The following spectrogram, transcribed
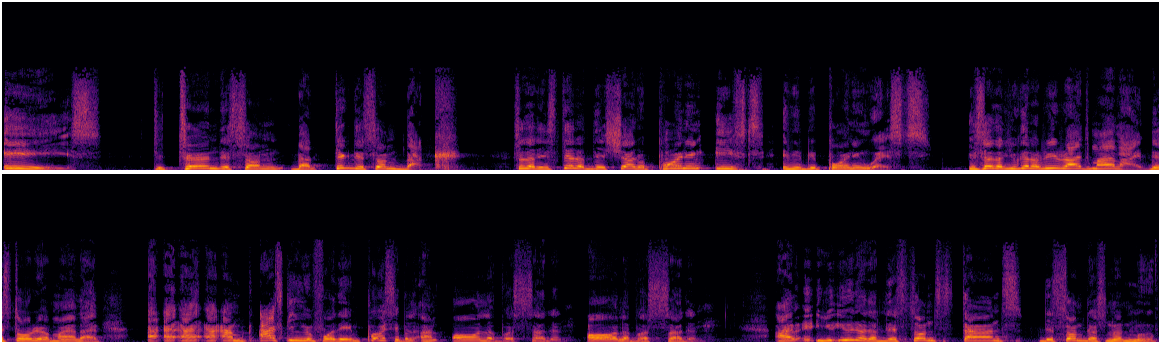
is to turn the sun back, take the sun back, so that instead of the shadow pointing east, it will be pointing west. He said that you're going to rewrite my life, the story of my life. I, am asking you for the impossible, and all of a sudden, all of a sudden, I, you, you, know that the sun stands, the sun does not move.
